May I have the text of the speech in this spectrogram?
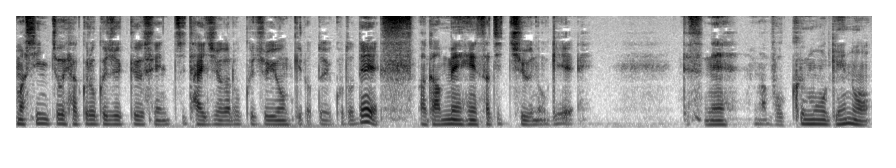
まあ、身長169センチ、体重が64キロということで、まあ、顔面偏差値中の芸ですね。まあ、僕も下の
